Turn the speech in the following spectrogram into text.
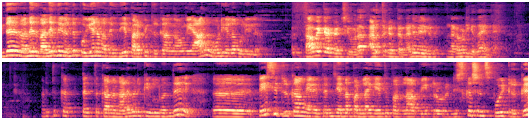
இதை வந்து வதந்தி வந்து பொய்யான வதந்தியை பரப்பிட்டு இருக்காங்க அவங்க யாரும் ஓடியெல்லாம் ஒளியல. தாவைக்கா கட்சியோட அடுத்த கட்ட நடவடிக்கை நடவடிக்கை தான் என்ன? அடுத்த கட்டத்துக்கான நடவடிக்கைகள் வந்து பேசிட்டு இருக்காங்க. எனக்கு தெரிஞ்சு என்ன பண்ணலாம் ஏது பண்ணலாம் அப்படின்ற ஒரு டிஸ்கஷன்ஸ் போயிட்டு இருக்கு.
